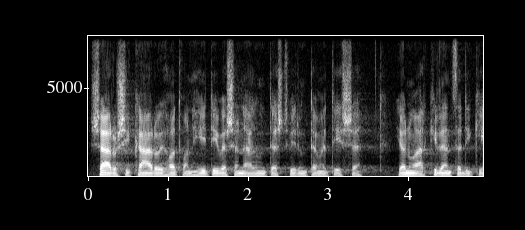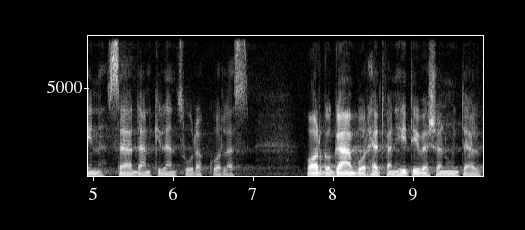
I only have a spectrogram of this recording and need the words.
Sárosi Károly 67 évesen elhunyt testvérünk temetése, január 9-én szerdán 9 órakor lesz. Varga Gábor 77 évesen hunyt el,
